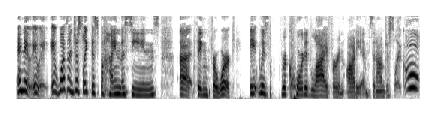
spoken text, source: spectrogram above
And it, it, it wasn't just like this behind the scenes, uh, thing for work. It was recorded live for an audience. And I'm just like, oh,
